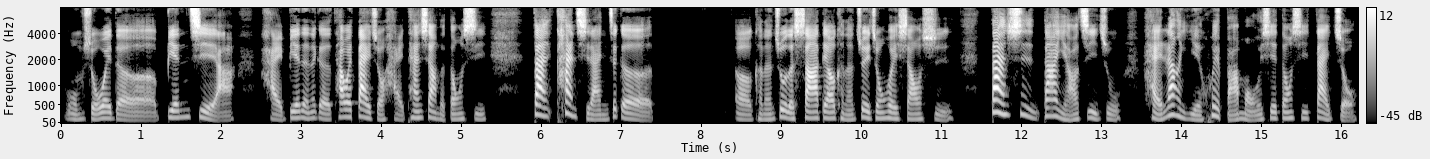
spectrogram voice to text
我们所谓的边界啊，海边的那个，它会带走海滩上的东西，但看起来你这个，呃，可能做的沙雕，可能最终会消失。但是大家也要记住，海浪也会把某一些东西带走，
